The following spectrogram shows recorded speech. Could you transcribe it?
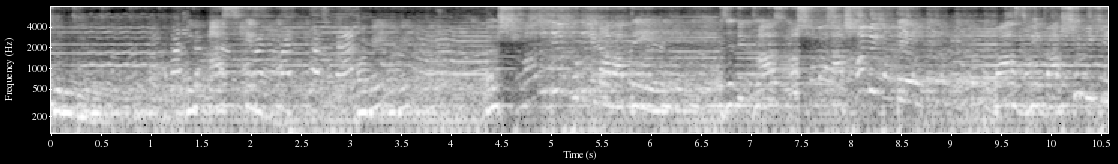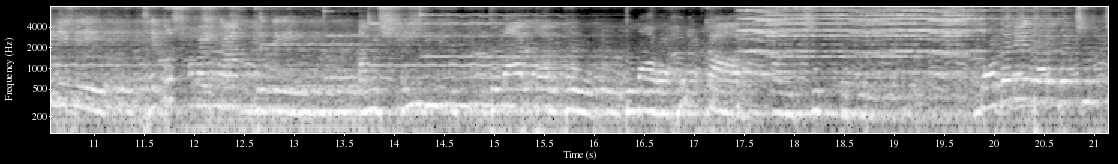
করে দেবো। আজকে হবে? ওই শারদীয় পূর্ণিমা রাতে যেদিন আসব সবার আশা মেটাতে, বাঁচবে বাসি বিপিনিতে থেকো সবাই কান পেতে আমি সেই দিন তোমার গর্ব, তোমার অহংকার আমি চূর্ণ করে। দেব। মদনে দর্প চূর্ণ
